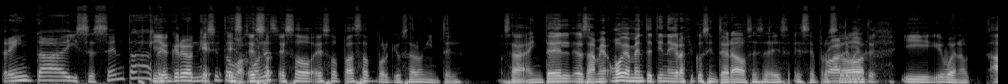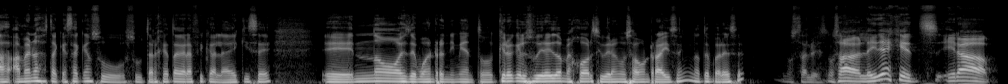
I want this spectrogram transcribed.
30 y 60. Que yo creo que es- eso, bajones. eso, eso pasa porque usaron Intel. O sea, Intel, o sea, me- obviamente tiene gráficos integrados ese, ese, procesador. Y, y bueno, a, a menos hasta que saquen su, su tarjeta gráfica, la XC, eh, no es de buen rendimiento. Creo que les hubiera ido mejor si hubieran usado un Ryzen, ¿no te parece? No, tal vez. O sea, la idea es que era.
